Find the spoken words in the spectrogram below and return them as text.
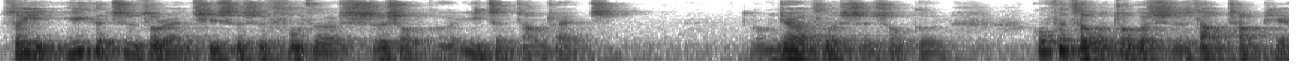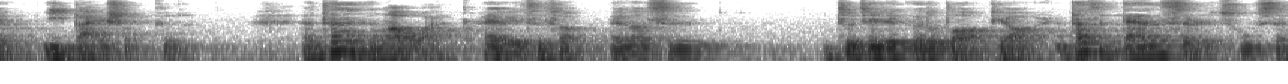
所以一个制作人其实是负责十首歌一整张专辑，我们就要做十首歌。郭富城我做过十张唱片，一百首歌，嗯，他是很好玩。还有一次说，哎，老师，做这些歌都不好跳。他是 dancer 出身，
